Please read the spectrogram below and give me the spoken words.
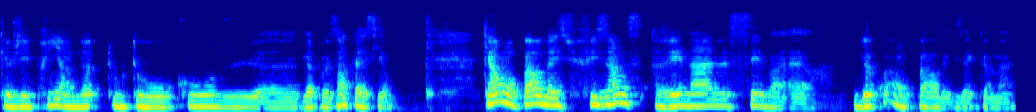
que j'ai pris en note tout au cours euh, de la présentation. Quand on parle d'insuffisance rénale sévère, de quoi on parle exactement?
